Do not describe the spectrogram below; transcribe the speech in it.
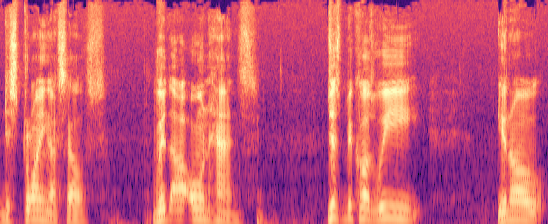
destroying ourselves with our own hands. Just because we, you know,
